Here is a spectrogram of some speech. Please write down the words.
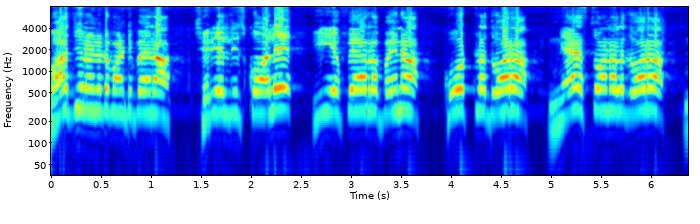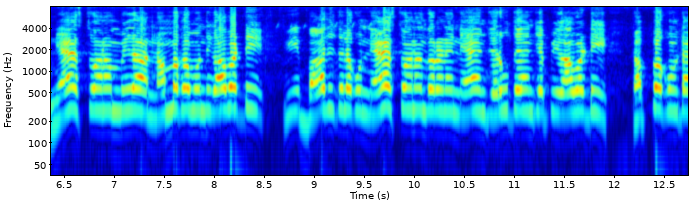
బాధ్యులైనటువంటి పైన చర్యలు తీసుకోవాలి. ఈ ఎఫ్ఐఆర్ల పైన కోర్టుల ద్వారా న్యాయస్థానాల ద్వారా న్యాయస్థానం మీద నమ్మకం ఉంది కాబట్టి ఈ బాధితులకు న్యాయస్థానం ద్వారానే న్యాయం జరుగుతాయని చెప్పి కాబట్టి తప్పకుండా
